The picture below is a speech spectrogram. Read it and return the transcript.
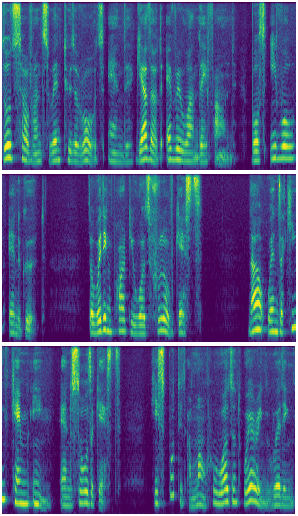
those servants went to the roads and gathered everyone they found, both evil and good. The wedding party was full of guests. Now, when the king came in and saw the guests, he spotted a man who wasn't wearing wedding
